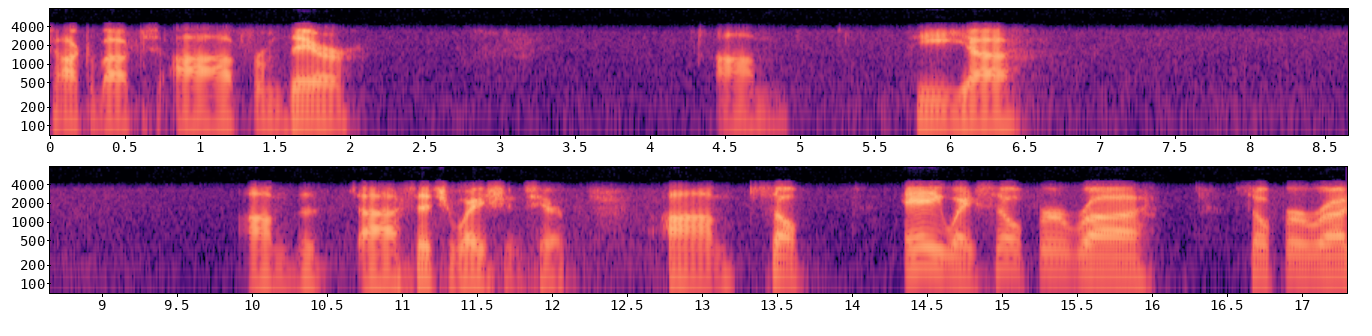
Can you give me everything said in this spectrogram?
talk about uh, from there um, the uh, um, the uh, situations here. Um, so anyway, so for uh, so for uh,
